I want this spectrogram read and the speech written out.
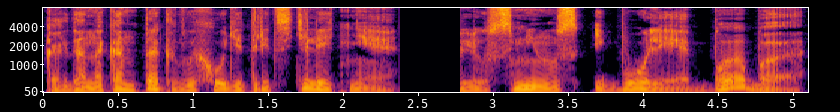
Когда на контакт выходит тридцатилетняя, плюс-минус и более баба,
